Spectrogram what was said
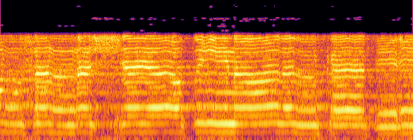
أرسلنا الشياطين على الكافرين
